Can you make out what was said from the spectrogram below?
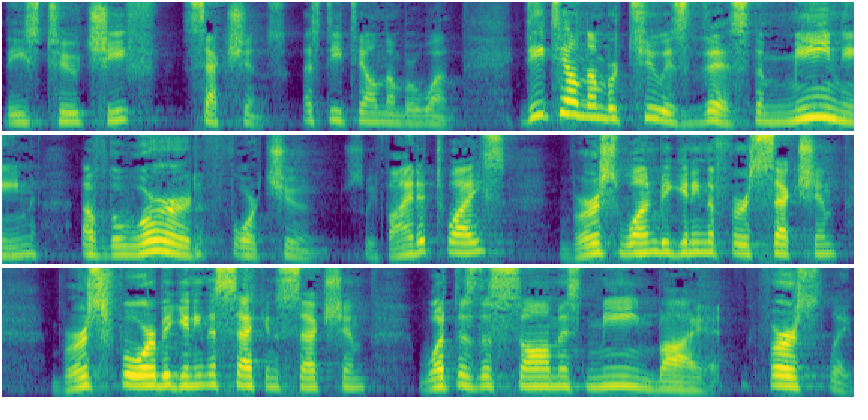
these two chief sections. That's detail number one. Detail number two is this the meaning of the word fortunes. We find it twice. Verse 1 beginning the first section, verse 4 beginning the second section. What does the psalmist mean by it? Firstly,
